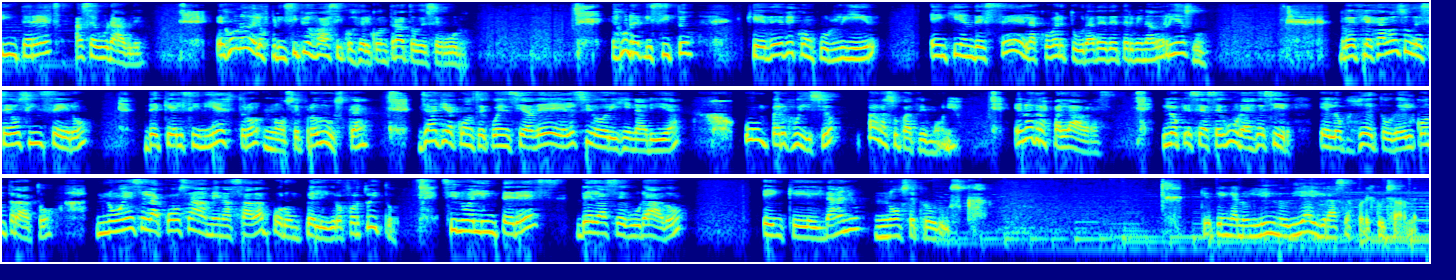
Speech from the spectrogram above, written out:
Interés asegurable. Es uno de los principios básicos del contrato de seguro. Es un requisito que debe concurrir en quien desee la cobertura de determinado riesgo, reflejado en su deseo sincero de que el siniestro no se produzca, ya que a consecuencia de él se originaría un perjuicio para su patrimonio. En otras palabras, lo que se asegura, es decir, el objeto del contrato, no es la cosa amenazada por un peligro fortuito, sino el interés del asegurado en que el daño no se produzca. Que tengan un lindo día y gracias por escucharme.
